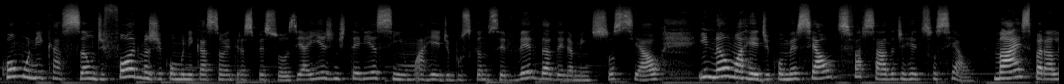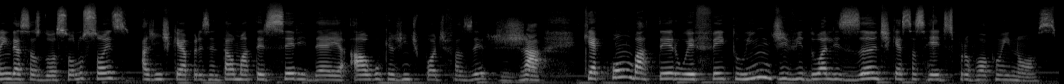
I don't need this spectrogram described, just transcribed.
comunicação, de formas de comunicação entre as pessoas. E aí a gente teria, sim, uma rede buscando ser verdadeiramente social e não uma rede comercial disfarçada de rede social. Mas, para além dessas duas soluções, soluções, a gente quer apresentar uma terceira ideia, algo que a gente pode fazer já, que é combater o efeito individualizante que essas redes provocam em nós.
